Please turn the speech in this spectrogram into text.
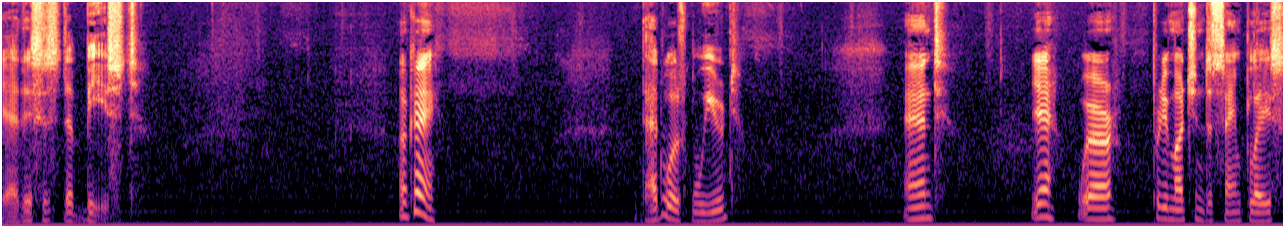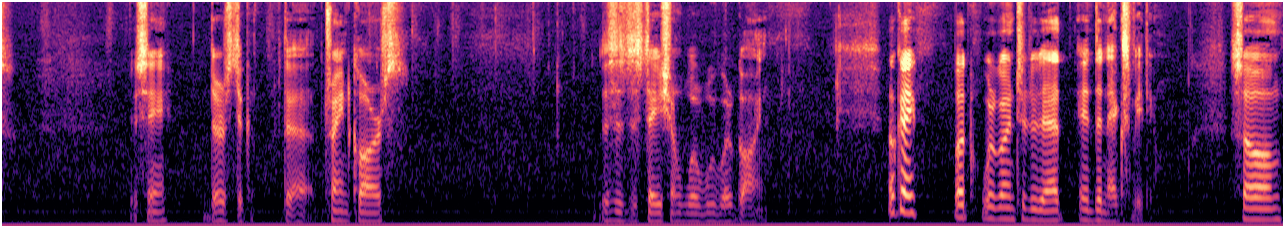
Yeah, this is the beast. Okay. That was weird. And yeah, we're pretty much in the same place. You see, there's the the train cars. This is the station where we were going. Okay, but we're going to do that in the next video. So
